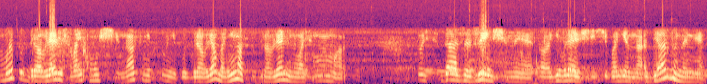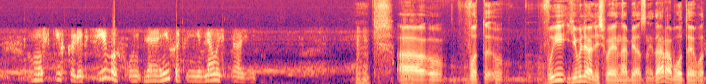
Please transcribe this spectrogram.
мы поздравляли своих мужчин. Нас никто не поздравлял, они нас поздравляли на 8 марта. То есть даже женщины, а, являющиеся военно обязанными, в мужских коллективах для них это не являлось праздником. А э, вот э, вы являлись военнообязанной, да, работая вот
